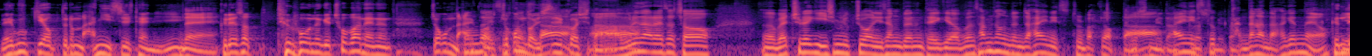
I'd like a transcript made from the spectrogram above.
외국 기업들은 많이 있을 테니 네. 그래서 들어오는 게 초반에는 조금 날좀더 것, 있을 조금 더 것이다. 있을 것이다. 아, 우리나라에서 저 어, 매출액이 26조 원 이상 되는 대기업은 삼성전자, 하이닉스 둘밖에 없다. 그렇습니다. 하이닉스도 그렇습니다. 간당간당 하겠네요. 근데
